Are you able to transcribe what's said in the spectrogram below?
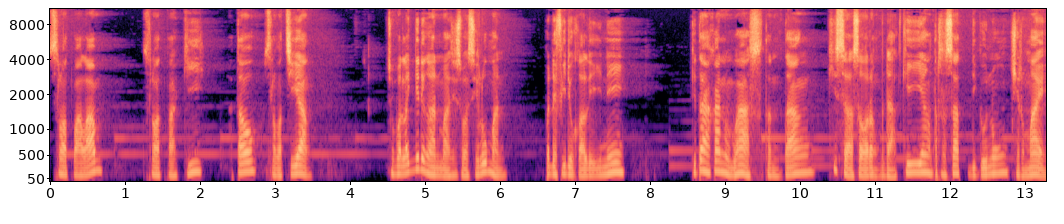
Selamat malam, selamat pagi, atau selamat siang. Jumpa lagi dengan mahasiswa siluman. Pada video kali ini, kita akan membahas tentang kisah seorang pendaki yang tersesat di Gunung Ciremai.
